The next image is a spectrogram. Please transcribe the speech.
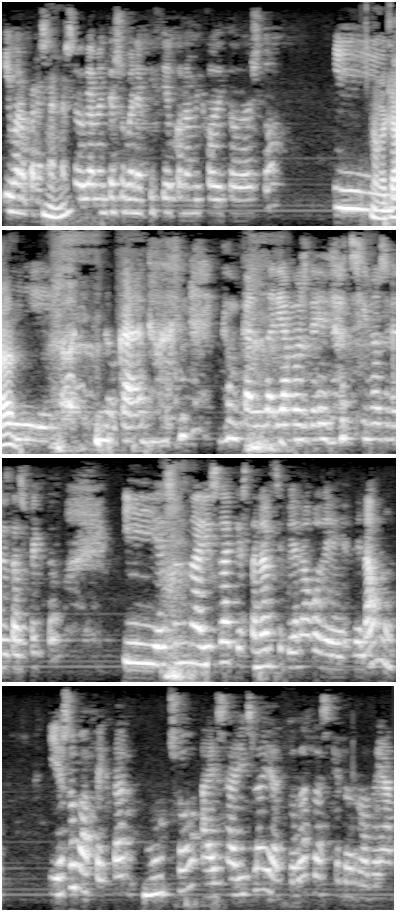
y bueno, para sacarse obviamente su beneficio económico de todo esto. Y, nunca, nunca dudaríamos de los chinos en este aspecto. Y es una isla que está en el archipiélago de, del AMU y eso va a afectar mucho a esa isla y a todas las que lo rodean.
